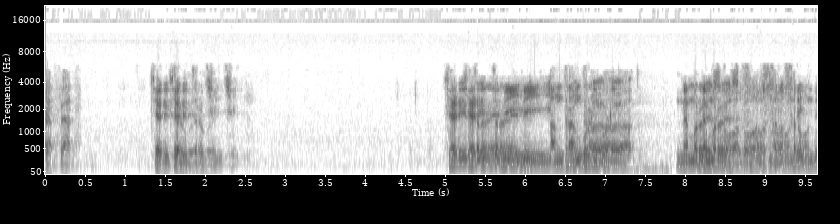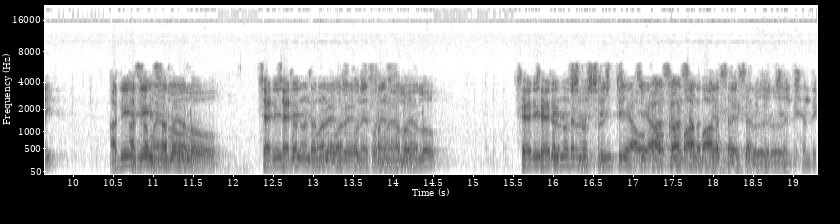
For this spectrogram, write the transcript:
చెప్పారు. చరిత్ర గురించి. చరిత్ర అనేది అందరం కూడా నెమరు నెమరు వేసుకోవాల్సిన అవసరం ఉంది. అదే సమయంలో చరిత్రను నెమరు వేసుకునే సమయంలో చరిత్రను సృష్టించే అవకాశం భారతదేశానికి వచ్చింది.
